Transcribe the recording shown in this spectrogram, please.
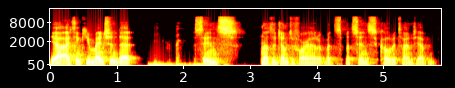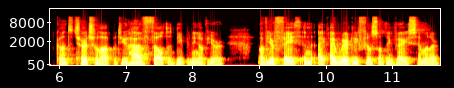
yeah, I think you mentioned that since not to jump too far ahead, but but since COVID times, you haven't gone to church a lot, but you have felt a deepening of your of your faith, and I, I weirdly feel something very similar.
